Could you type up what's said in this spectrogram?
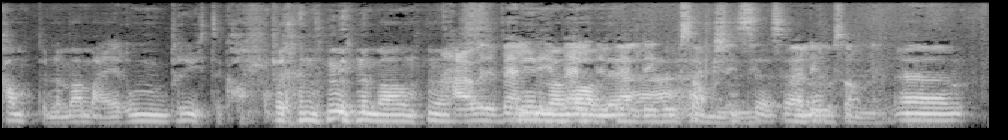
kampene meg mer om brytekamper enn minner meg om Her er det veldig, veldig, veldig god samling. Veldig god samling. Uh,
